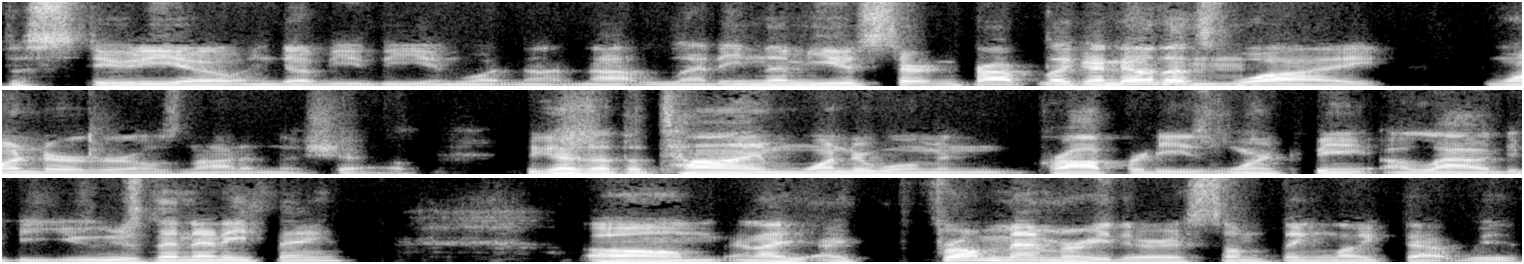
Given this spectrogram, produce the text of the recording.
the studio and WB and whatnot not letting them use certain prop like I know that's Mhm. why Wonder Girl's not in the show because at the time Wonder Woman properties weren't being allowed to be used in anything. Um and I, I from memory there is something like that with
